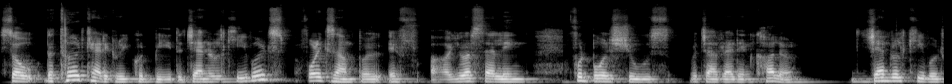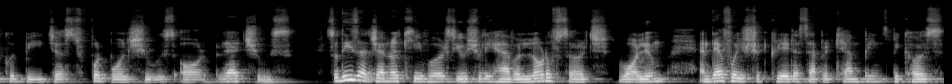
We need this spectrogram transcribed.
So the third category could be the general keywords. For example, if uh, you are selling football shoes which are red in color, the general keyword could be just football shoes or red shoes. So these are general keywords usually have a lot of search volume and therefore you should create a separate campaigns because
